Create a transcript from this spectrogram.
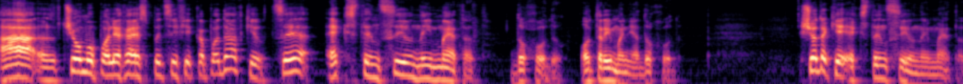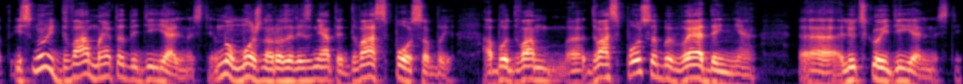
А в чому полягає специфіка податків? Це екстенсивний метод доходу, отримання доходу. Що таке екстенсивний метод? Існують два методи діяльності. Ну, можна розрізняти два способи або два, е, два способи ведення е, людської діяльності:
